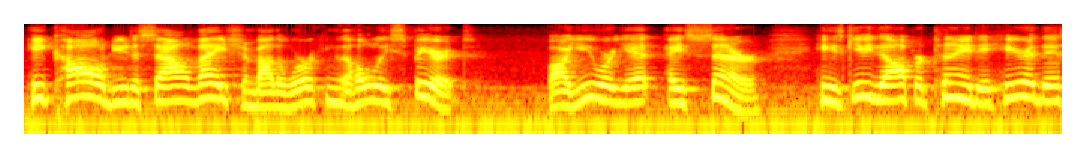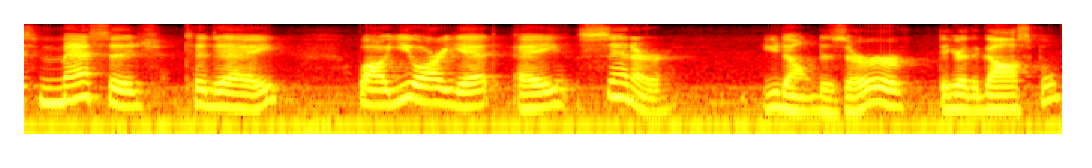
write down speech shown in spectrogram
He called you to salvation by the working of the Holy Spirit while you were yet a sinner. He's giving you the opportunity to hear this message today while you are yet a sinner. You don't deserve to hear the gospel,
